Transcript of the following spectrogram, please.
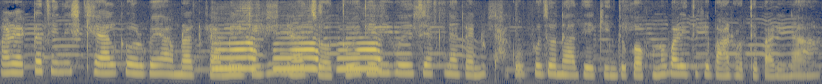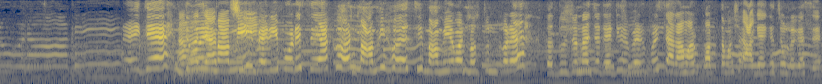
আর একটা জিনিস খেয়াল করবে আমরা গ্রামের গৃহিণীরা যতই দেরি হয়ে যাক না কেন ঠাকুর পুজো না দিয়ে কিন্তু কখনো বাড়ি থেকে বার হতে পারি না। এই যে দুই মামি বেরিয়ে পড়েছে এখন। মামি হয়েছি মামি আবার নতুন করে। তো দুজনে যে রেডি হয়ে বেরিয়ে পড়েছে আর আমার কর্তা মাসে আগে আগে চলে গেছে।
